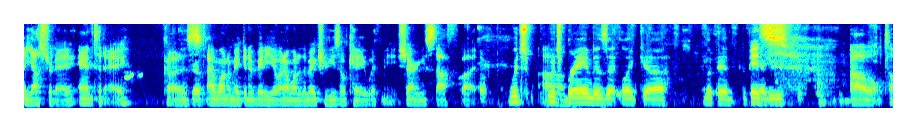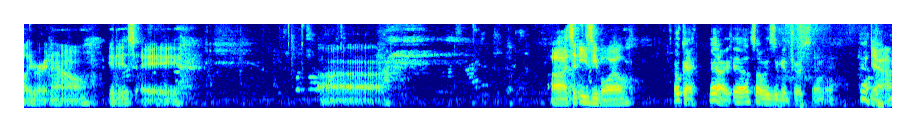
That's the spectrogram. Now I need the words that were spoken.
yesterday and today because Okay. I want to make it a video and I wanted to make sure he's okay with me sharing his stuff. But Which which Um, brand is it? Like uh, the PID? The PID? it's I will tell you right now. It is a uh, uh, it's an EZboil. Okay, yeah, yeah, that's always a good choice. Mean, Yeah.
